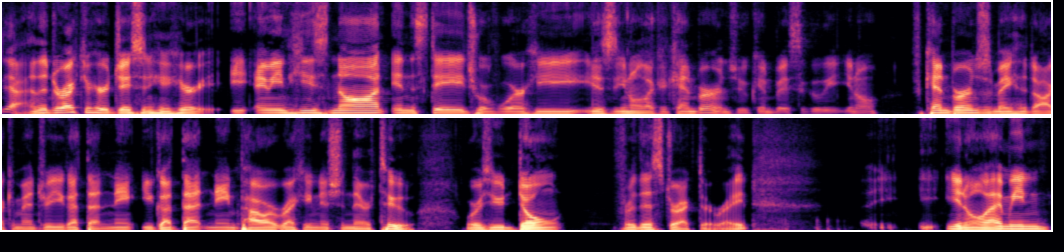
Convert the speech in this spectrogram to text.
Yeah, and the director here, Jason Hehir, he, I mean, he's not in the stage of where he is, you know, like a Ken Burns, who can basically, you know, if Ken Burns is making the documentary, you got that name, you got that name power recognition there too, whereas you don't for this director, right? You know, I mean,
